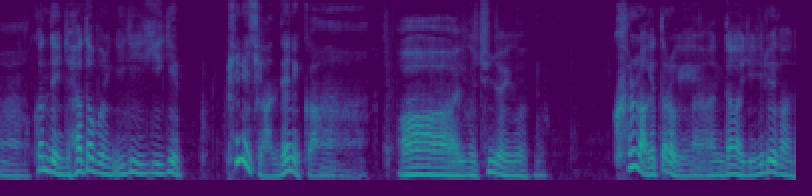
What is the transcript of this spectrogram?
어, 근데 이제 하다 보니 이게 이게, 이게 피니시가 안 되니까 아 이거 진짜 이거 큰일 나겠더라고 이게. 아니, 내가 이제 이래가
